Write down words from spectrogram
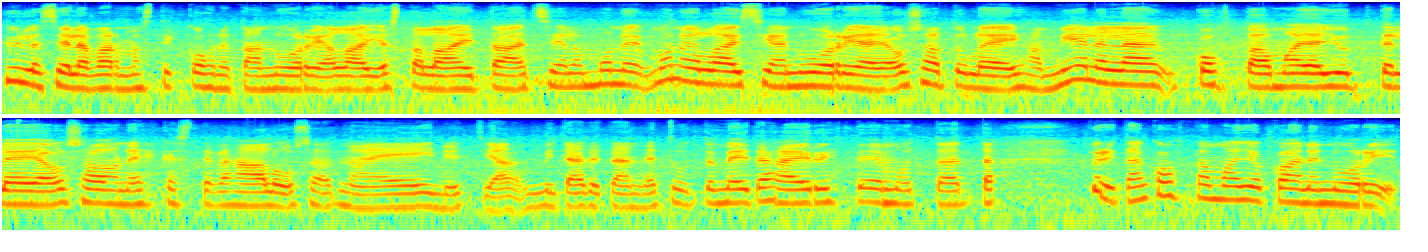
Kyllä siellä varmasti kohdataan nuoria laajasta laitaa. Että siellä on monen, monenlaisia nuoria ja osa tulee ihan mielellään kohtaamaan ja juttelee ja osa on ehkä sitten vähän alussa, että no ei nyt ja mitä te tänne tuutte meitä häiritsee, mutta että pyritään kohtaamaan jokainen nuori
